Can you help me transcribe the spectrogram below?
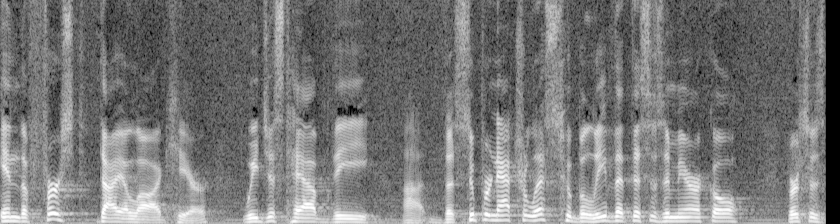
in the first dialogue here, we just have the, uh, the supernaturalists who believe that this is a miracle versus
